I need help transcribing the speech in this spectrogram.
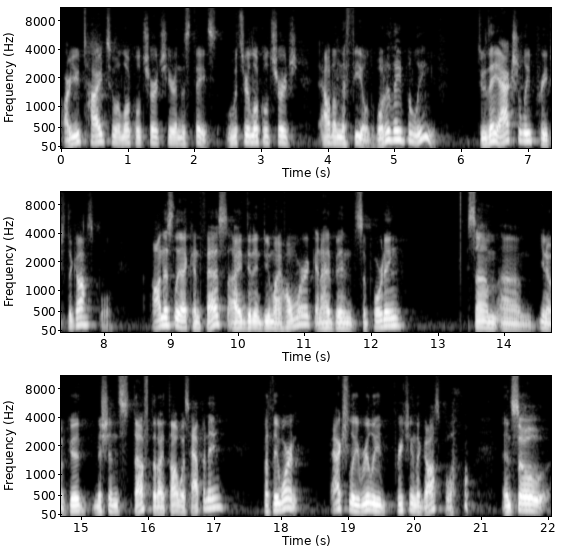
Are you tied to a local church here in the States? What's your local church out on the field? What do they believe? Do they actually preach the gospel? honestly, I confess I didn't do my homework, and I had been supporting some, um, you know, good mission stuff that I thought was happening, but they weren't actually really preaching the gospel. and so,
